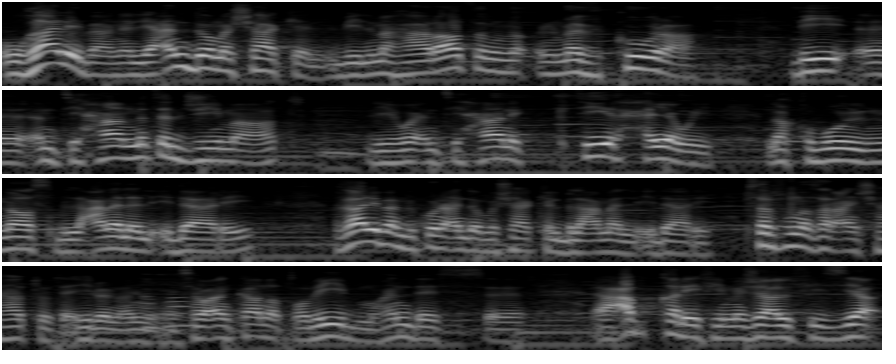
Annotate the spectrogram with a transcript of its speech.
وغالبا اللي عنده مشاكل بالمهارات المذكورة بامتحان مثل جيمات اللي هو امتحان كثير حيوي لقبول الناس بالعمل الإداري غالبا بيكون عنده مشاكل بالعمل الإداري بصرف النظر عن شهادته وتأهيله العلمي. يعني سواء كان طبيب مهندس آه، عبقري في مجال الفيزياء.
